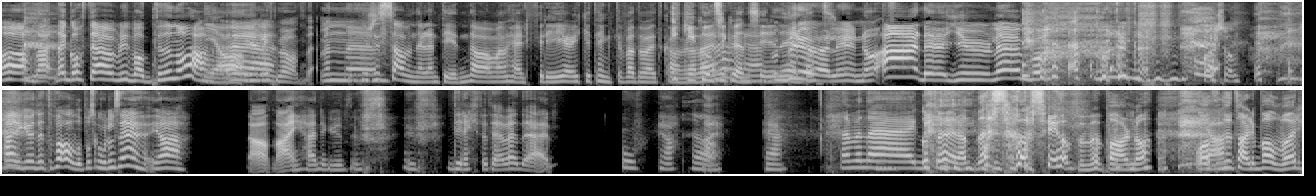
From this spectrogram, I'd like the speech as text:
Åh, nei, det er godt jeg har blitt vant til det nå, da. Ja. Eh, litt mer vant til det. Men du Kanskje savner den tiden da var man helt fri og ikke tenkte på at det var et kamera Ikke der. konsekvenser i det brøler 'Nå er det julemorgen'! Sånn Herregud, dette får alle på skolen se! Ja. Ja, nei, herregud. Uff. uff. Direkte-TV, det er oh, Ja. Ja. Nei. Ja. Nei, men Det er godt å høre at det er så som jobber med barn nå, og at Ja. du tar dem på alvor.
